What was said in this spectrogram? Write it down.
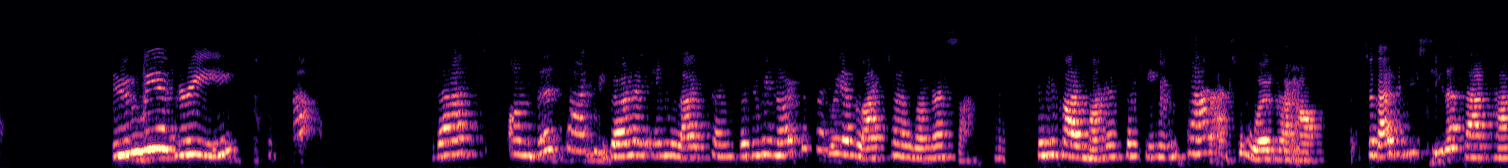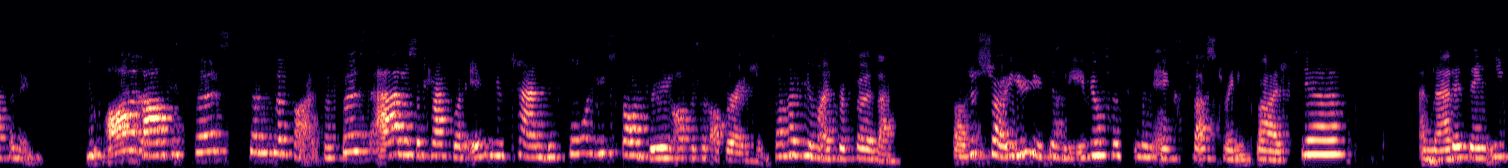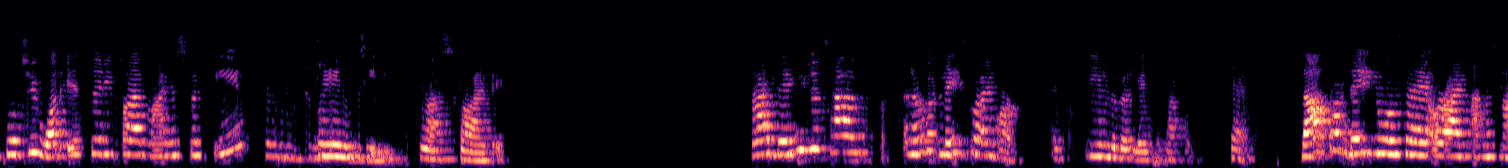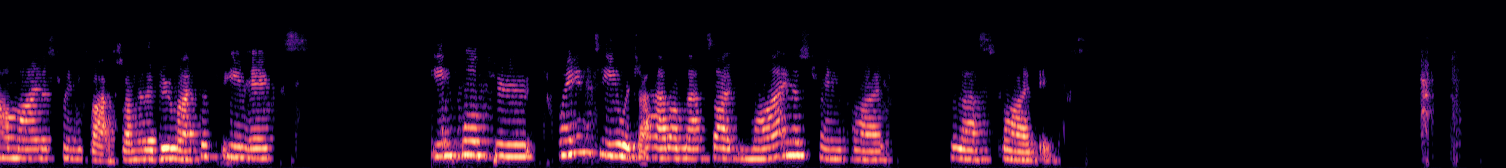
Do we agree that on this side we don't have any like terms, but do we notice that we have like terms on this side? 35 minus 15, we can actually work that out. So guys, if you see that that's happening, You are allowed to first simplify. So first add or subtract whatever you can before you start doing opposite operations. Some of you might prefer that. So I'll just show you. You can leave your 15x plus 25 here. And that is then equal to, what is 35 minus 15? 20 plus 5x. Right, then you just have a little bit less going on. It seems a bit less happening. Okay. Now from there you will say, all right, I must now minus 25. So I'm going to do my 15x equal to 20, which I had on that side, minus 25 plus 5x.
